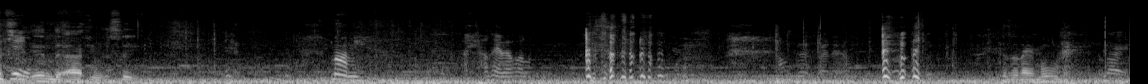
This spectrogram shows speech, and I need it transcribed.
Actually feel? in the actual seat. Mommy. Okay, now hold on. I'm good for now. Because it ain't moving. Right.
